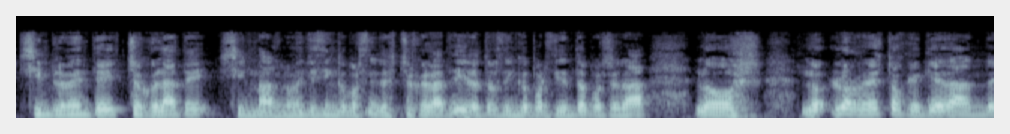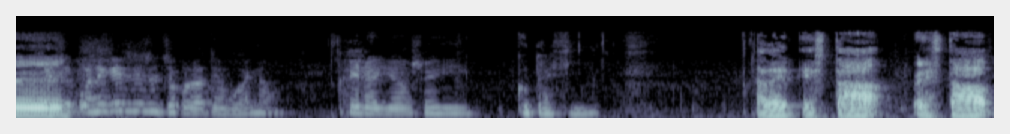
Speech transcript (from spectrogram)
Simplemente chocolate sin más. 95% de chocolate y el otro 5% pues será los, los, los restos que quedan Se de... supone que ese es el chocolate bueno, pero yo soy cutrecillo. A ver, está... está...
